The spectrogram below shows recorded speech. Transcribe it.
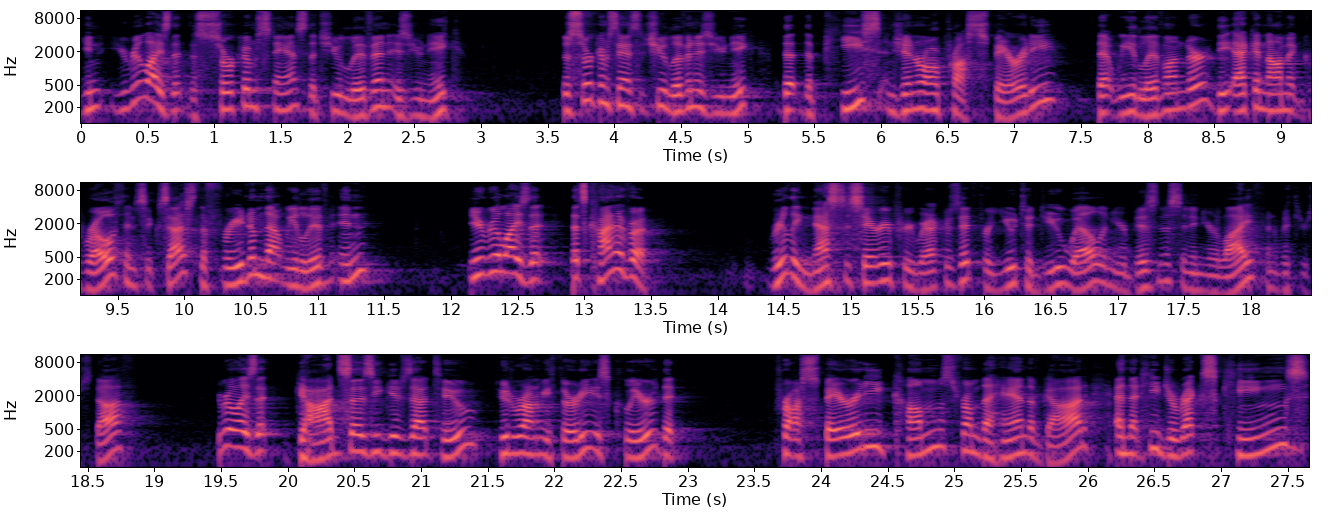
you, you realize that the circumstance that you live in is unique. The circumstance that you live in is unique, that the peace and general prosperity that we live under, the economic growth and success, the freedom that we live in, you realize that that's kind of a really necessary prerequisite for you to do well in your business and in your life and with your stuff. You realize that God says He gives that too? Deuteronomy 30 is clear that prosperity comes from the hand of God and that He directs kings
